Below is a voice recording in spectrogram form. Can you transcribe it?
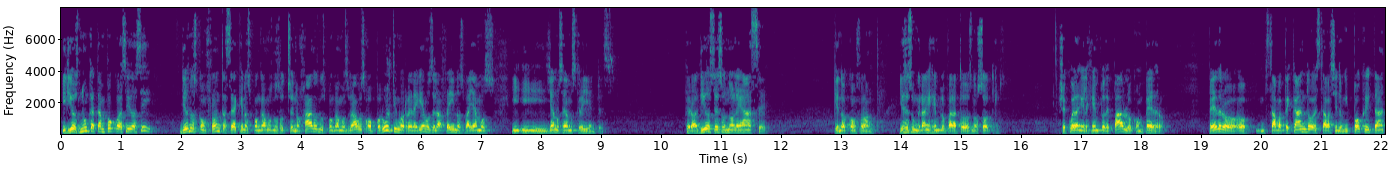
Y Dios nunca tampoco ha sido así. Dios nos confronta, sea que nos pongamos nosotros enojados, nos pongamos bravos, o por último reneguemos de la fe y nos vayamos y, ya no seamos creyentes. Pero a Dios eso no le hace que no confronte. Y ese es un gran ejemplo para todos nosotros. Recuerdan el ejemplo de Pablo con Pedro. Pedro estaba pecando, estaba siendo un hipócrita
